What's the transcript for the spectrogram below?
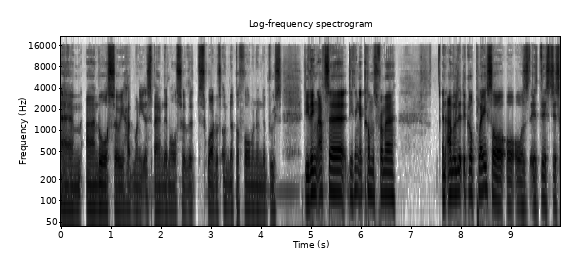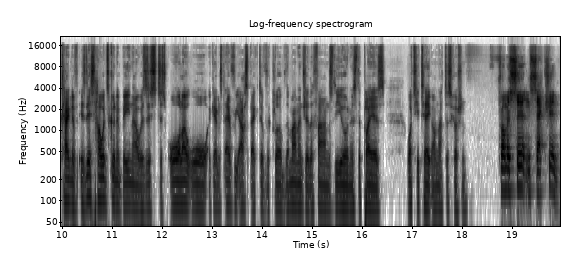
um, and also he had money to spend, and also the squad was underperforming under Bruce. Do you think that's a? Do you think it comes from a an analytical place, or, or, or is, is this just kind of is this how it's going to be now? Is this just all out war against every aspect of the club, the manager, the fans, the owners, the players? What's your take on that discussion? From a certain section,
